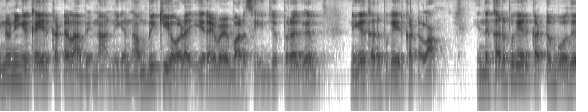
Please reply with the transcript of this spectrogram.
இன்னும் நீங்கள் கயிறு கட்டலாம் அப்படின்னா நீங்கள் நம்பிக்கையோட இறை வழிபாடு செஞ்ச பிறகு நீங்கள் கருப்பு கயிறு கட்டலாம். இந்த கருப்பு கயிறு கட்டும்போது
